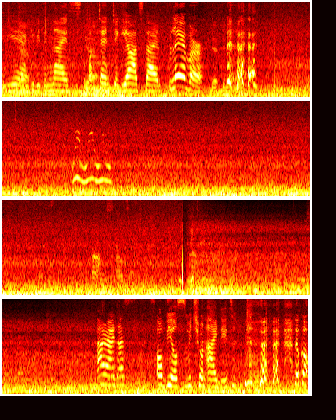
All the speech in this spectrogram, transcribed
And yeah, give it a nice, Yeah. authentic yard style flavor. definitely. Wee, wee, wee. Oh, it's outside. All right, that's it's obvious which one I did. look how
